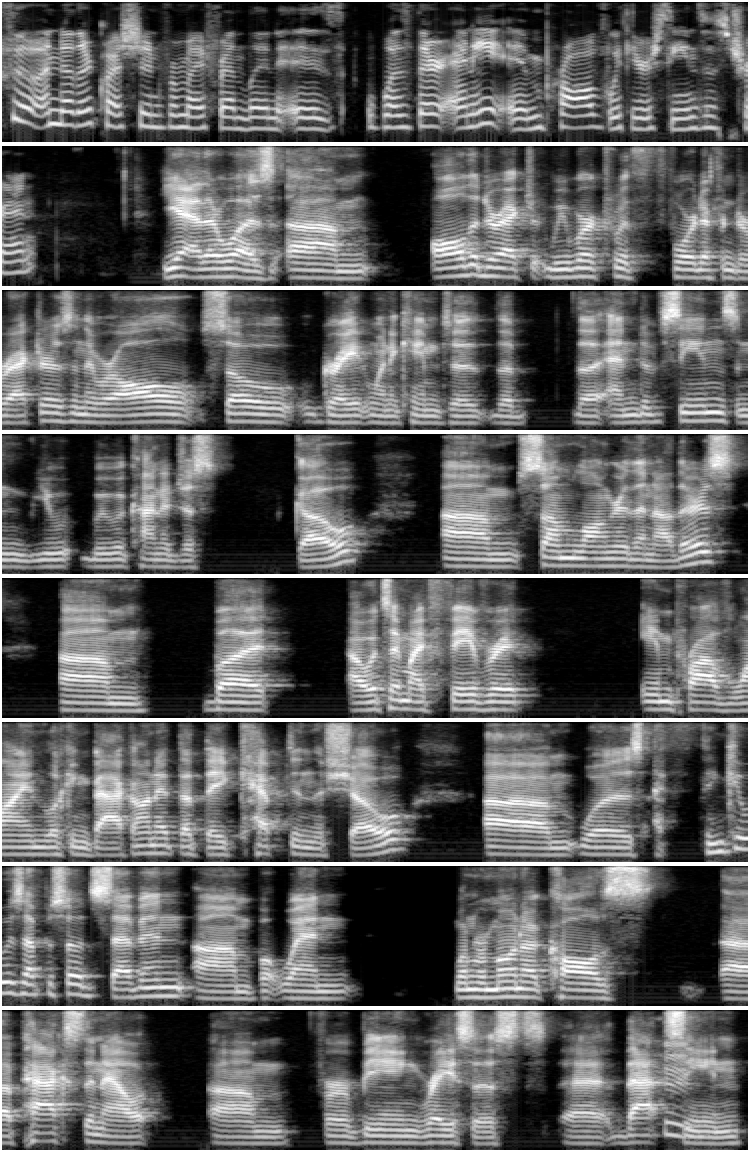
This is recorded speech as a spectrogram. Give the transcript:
So another question from my friend Lynn is was there any improv with your scenes as Trent? Yeah, there was. Um, all the director we worked with four different directors, and they were all so great when it came to the the end of scenes, and you we would kind of just go. Um, some longer than others, um, but I would say my favorite improv line, looking back on it, that they kept in the show um, was I think it was episode seven. Um, but when when Ramona calls uh, Paxton out um, for being racist, uh, that Hmm. scene,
